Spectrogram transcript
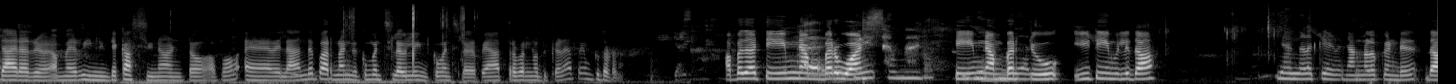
ഇതാരറിയോ? അമ്മ റീനിന്റെ കസിനാണ് കേട്ടോ അപ്പോൾ വല്ലാണ്ട് പറഞ്ഞാൽ നിങ്ങൾക്ക് മനസ്സിലാവില്ല എനിക്ക് മനസ്സിലാവില്ല. അപ്പോൾ യാത്ര പറഞ്ഞു നോക്കുകയാണ് അപ്പോൾ നമുക്ക് തുടങ്ങാം. അപ്പോൾ ഇതാ team number one team number two ഈ ടീമിൽ ഇതാ ഞങ്ങളൊക്കെയാണ്. ഞങ്ങളൊക്കെ ഉണ്ട്. ഇതാ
